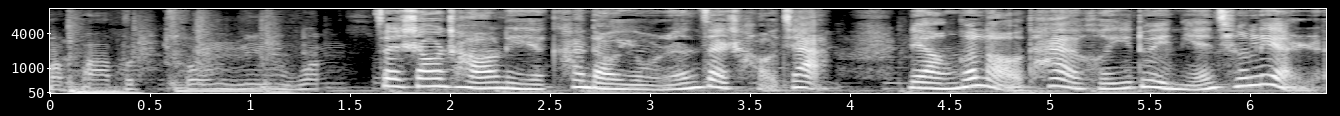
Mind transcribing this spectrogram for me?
在商场里看到有人在吵架，两个老太和一对年轻恋人。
